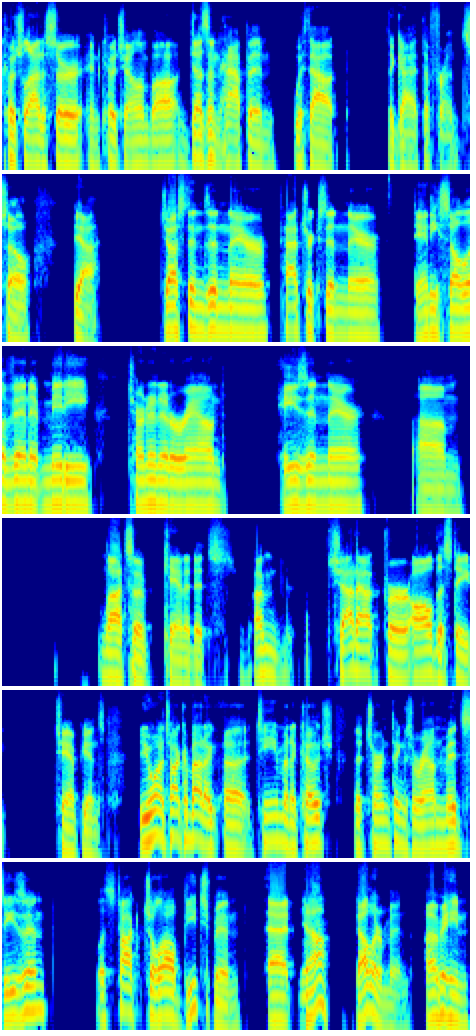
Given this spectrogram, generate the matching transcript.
Coach Ladouceur and Coach Alumbaugh, doesn't happen without the guy at the front. So yeah, Justin's in there, Patrick's in there, Danny Sullivan at Mitty, turning it around. Hayes in there. Um, lots of candidates. I'm shout out for all the state champions. You want to talk about a, a team and a coach that turned things around mid-season? Let's talk Jalal Beauchman at Yeah. Bellarmine. I mean,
